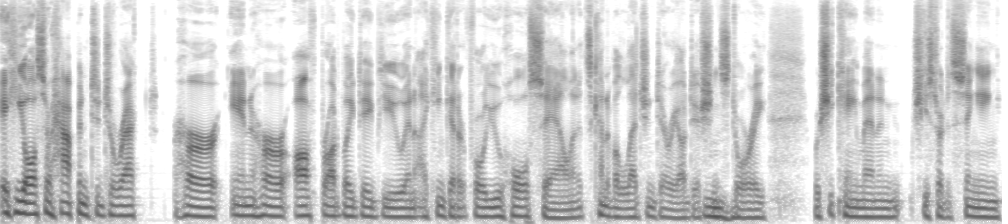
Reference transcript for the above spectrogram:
he also happened to direct her in her off Broadway debut and I Can Get It For You Wholesale, and it's kind of a legendary audition Mhm. story where she came in and she started singing,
